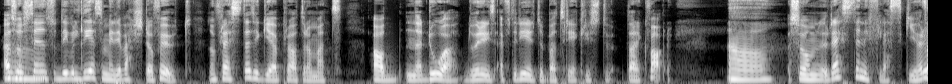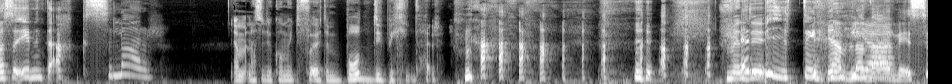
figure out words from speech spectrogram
Alltså sen så det är väl det som är det värsta att få ut. De flesta tycker jag pratar om att ja, när då, då är det, efter det är det typ bara tre krystar kvar. Ja. Så om resten är fläsk, gör det. Fast är det inte axlar? Ja men alltså du kommer inte få ut en bodybuilder. men En du, bitig jävla Ja. bebis.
